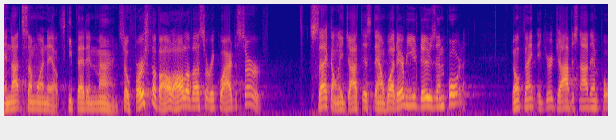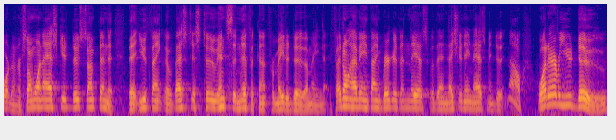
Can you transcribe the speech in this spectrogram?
and not someone else. Keep that in mind. So, first of all, all of us are required to serve. Secondly, jot this down whatever you do is important. Don't think that your job is not important or someone asks you to do something that, that you think oh, that's just too insignificant for me to do. I mean, if they don't have anything bigger than this, well, then they shouldn't even ask me to do it. No, whatever you do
